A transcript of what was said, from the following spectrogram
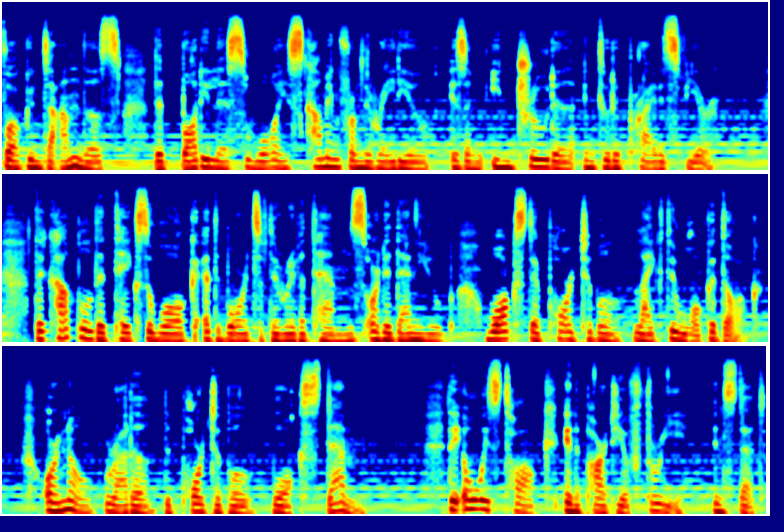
For Günther Anders, the bodiless voice coming from the radio is an intruder into the private sphere. The couple that takes a walk at the boards of the River Thames or the Danube walks their portable like they walk a dog. Or no, rather, the portable walks them. They always talk in a party of three instead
